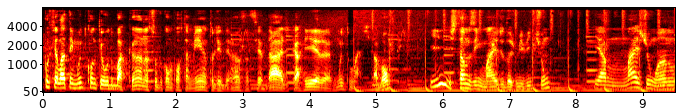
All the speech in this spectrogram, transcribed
porque lá tem muito conteúdo bacana sobre comportamento, liderança, ansiedade, carreira, muito mais, tá bom? E estamos em maio de 2021 e há mais de um ano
